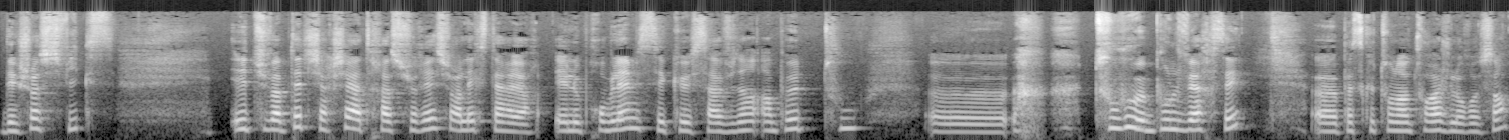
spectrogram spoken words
des choses fixes et tu vas peut-être chercher à te rassurer sur l'extérieur. Et le problème, c'est que ça vient un peu tout, euh, tout bouleverser euh, parce que ton entourage le ressent.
